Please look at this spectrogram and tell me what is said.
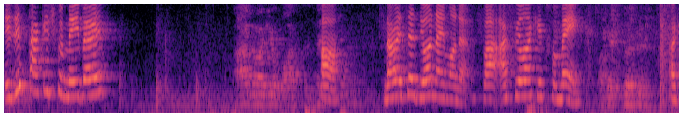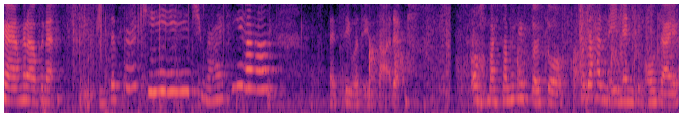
Is this package for me, babe? I have no idea why. Ah. No, it says your name on it, but I feel like it's for me. Okay, open it. Okay, I'm gonna open it. The package right here. Let's see what's inside it. Oh, my stomach is so sore because I hadn't eaten anything all day.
